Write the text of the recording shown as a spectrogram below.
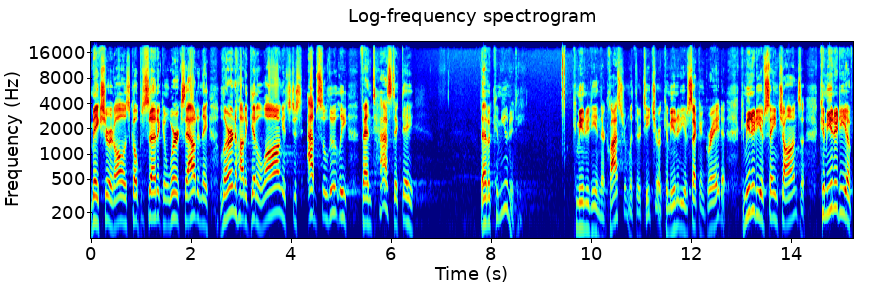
make sure it all is copacetic and works out, and they learn how to get along. It's just absolutely fantastic. They, they have a community community in their classroom with their teacher, a community of second grade, a community of St. John's, a community of,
